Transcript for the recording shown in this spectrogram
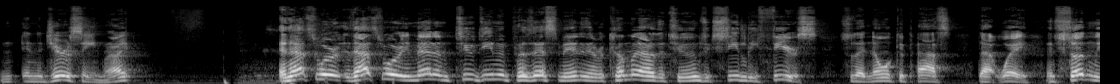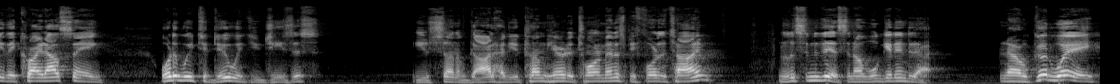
in, in the Gerasene, right? And that's where that's where he met him, two demon possessed men, and they were coming out of the tombs exceedingly fierce, so that no one could pass that way. And suddenly they cried out, saying, What have we to do with you, Jesus? You son of God, have you come here to torment us before the time? And listen to this, and I will get into that. Now, a good way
